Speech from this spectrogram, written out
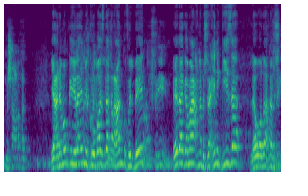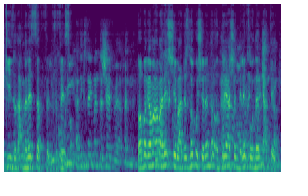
مش هعرف يعني ممكن يلاقي ميكروباص داخل عنده في البيت. أروح فين؟ إيه ده يا جماعة إحنا مش رايحين الجيزة؟ لا والله إحنا مش الجيزة ده إحنا لسه في في الكوبري؟ فيصل. أديك زي ما أنت شايف يا فندم. طب يا جماعة معلش بعد إذنكم شيلنا الانتريه عشان نلف ونرجع تاني.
